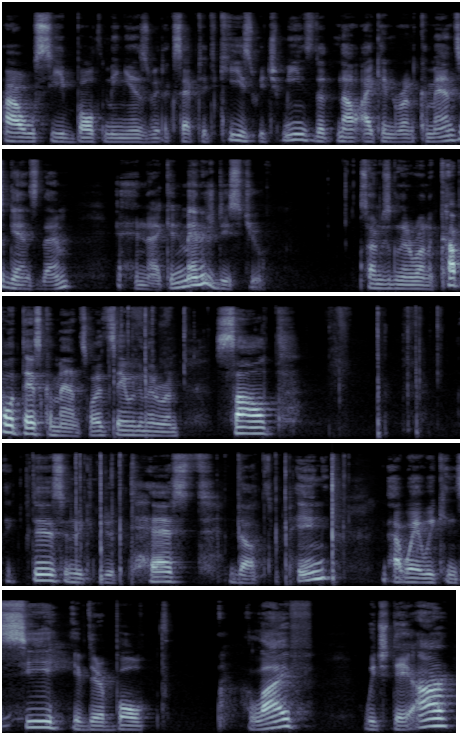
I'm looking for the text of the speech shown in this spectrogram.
I will see both minions with accepted keys, which means that now I can run commands against them and I can manage these two. So I'm just going to run a couple of test commands. So let's say we're going to run salt like this and we can do test.ping. That way we can see if they're both alive, which they are.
